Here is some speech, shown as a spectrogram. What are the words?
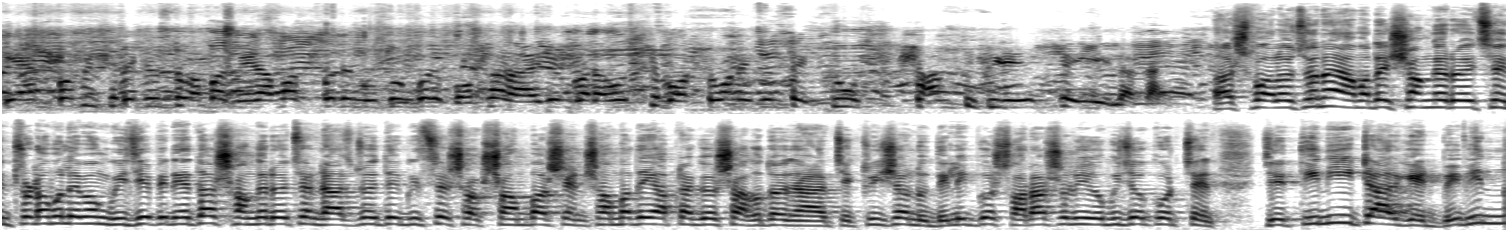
ক্যাম্প অফিস সেটা কিন্তু আবার মেরামত করে নতুন করে বসার আয়োজন করা হচ্ছে। বর্তমানে কিন্তু একটু শান্তি ফিরে এসছে এই এলাকায়। আসব আলোচনায় আমাদের সঙ্গে রয়েছেন তৃণমূল এবং বিজেপি নেতা, সঙ্গে রয়েছেন রাজনৈতিক বিশ্লেষক সম্ভার সেন। সম্বাদেই আপনাকেও স্বাগত জানাচ্ছি। কৃষাণু, দিলীপ ঘোষ সরাসরি অভিযোগ করছেন যে তিনিই টার্গেট, বিভিন্ন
